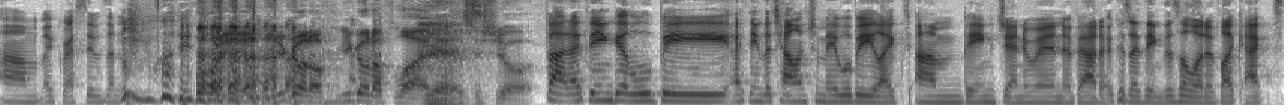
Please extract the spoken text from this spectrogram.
um, aggressive than mine. Oh, yeah. You got off. You got off light. Yes. That's for sure. But I think it'll be. I think the challenge for me will be like um, being genuine about it because I think there's a lot of like act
